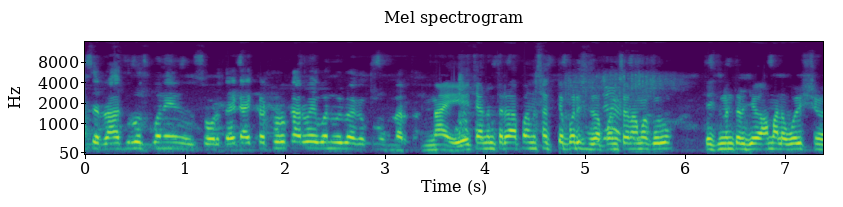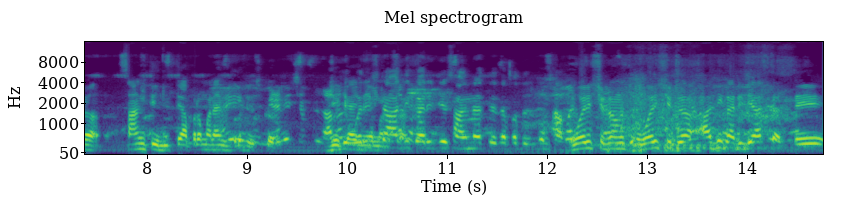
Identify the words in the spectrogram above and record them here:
असं राजरोजपणे सोडताय. काय कठोर कारवाई वन विभागाकडून होणार नाही याच्यानंतर आपण सत्य परिस्थितीचा पंचनामा करू. त्याच्यानंतर जे आम्हाला वरिष्ठ सांगतील त्याप्रमाणे आम्ही प्रोसेस करू. जे काही वरिष्ठ. अधिकारी जे सांगण्यात त्याच्या पद्धतीने सांगा. वरिष्ठ वरिष्ठ अधिकारी जे असतात ते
